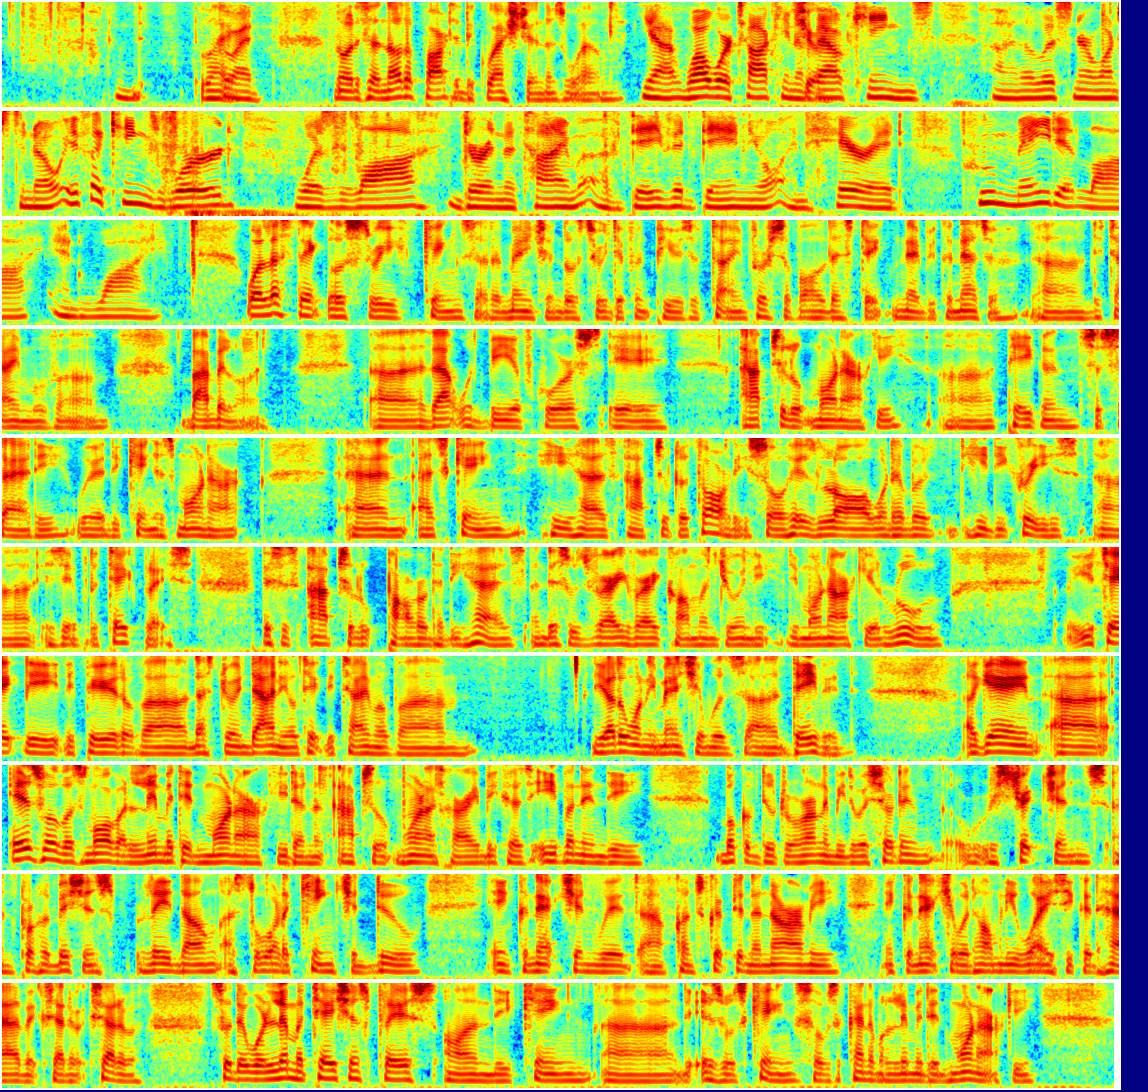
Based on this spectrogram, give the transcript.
Go ahead. Go ahead. No, there's another part of the question as well. Yeah, while we're talking Sure. about kings, uh, the listener wants to know if a king's word was law during the time of David, Daniel, and Herod, who made it law and why? Well, let's take those three kings that I mentioned, those three different periods of time. First of all, let's take Nebuchadnezzar, uh, the time of um, Babylon. Uh, that would be, of course, a absolute monarchy, uh, pagan society where the king is monarch, and as king, he has absolute authority. So his law, whatever he decrees, uh, is able to take place. This is absolute power that he has, and this was very, very common during the, the monarchical rule you take the, the period of uh, that's during Daniel. Take the time of um, the other one he mentioned was uh, David. Again, uh, Israel was more of a limited monarchy than an absolute monarchy because even in the book of Deuteronomy, there were certain restrictions and prohibitions laid down as to what a king should do in connection with uh, conscripting an army, in connection with how many wives he could have, etc., etc. So there were limitations placed on the king, uh, the Israel's king. So it was a kind of a limited monarchy.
